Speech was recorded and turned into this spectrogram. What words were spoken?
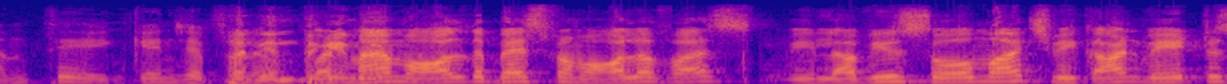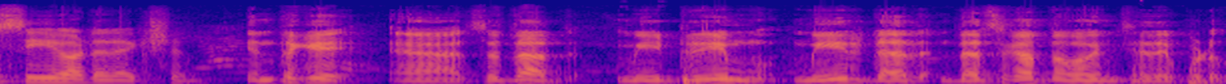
అంతే ఇంకేం చెప్పాలి. ఇంతకీ ma'am all the best from all of us we love you so much we can't wait to see your direction ఇంతకీ సిద్ధార్థ్ మీ డ్రీమ్ మీరు దర్శకత్వం వహించేది ఎప్పుడు?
